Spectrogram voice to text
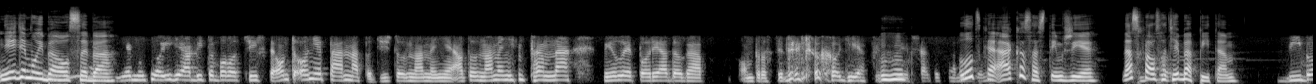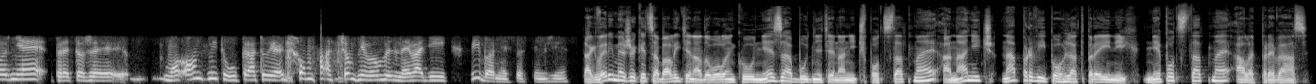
nejde mu iba o seba. Jemu to ide, aby to bolo čisté. On, to, on je panna totiž to znamenie. A to znamenie panna miluje poriadok a on proste preto chodí. A uh-huh. Ľudka, ako sa s tým žije? Na schvál sa teba pýtam. Výborne, pretože on mi tu upratuje doma, čo mne vôbec nevadí. Výborne sa s tým žije. Tak veríme, že keď sa balíte na dovolenku, nezabudnete na nič podstatné a na nič na prvý pohľad pre iných nepodstatné, ale pre vás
